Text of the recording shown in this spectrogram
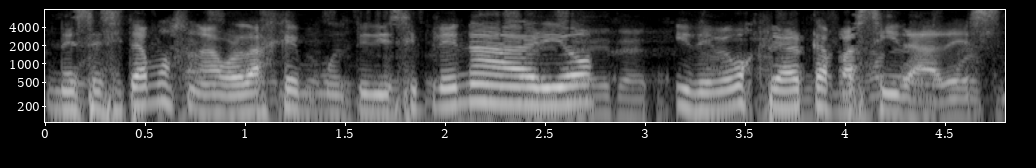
Necesitamos un abordaje multidisciplinario y debemos crear capacidades.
